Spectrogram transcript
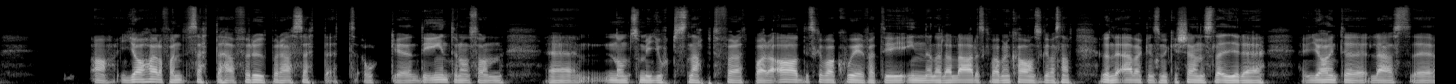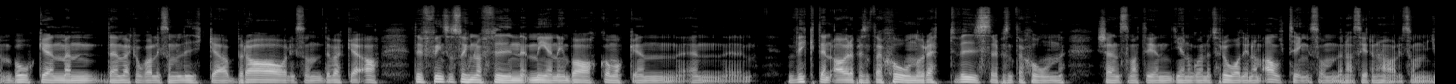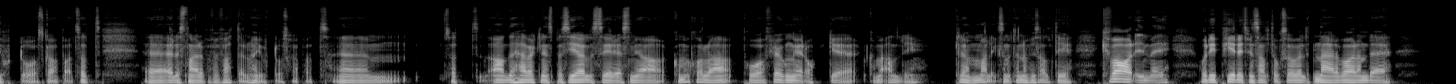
ja, jag har i alla fall inte sett det här förut på det här sättet och eh, det är inte någon sån, eh, något som är gjort snabbt för att bara, ah, det ska vara queer för att det är innan, lalala, det ska vara amerikanskt, det ska vara snabbt, utan det är verkligen så mycket känsla i det. Jag har inte läst eh, boken, men den verkar vara liksom lika bra och liksom, det verkar, ja, det finns en så himla fin mening bakom och en, en, eh, vikten av representation och rättvis representation känns som att det är en genomgående tråd inom allting som den här serien har liksom gjort och skapat. Så att, eh, eller snarare vad författaren har gjort och skapat. Ehm, så att ja, det här är verkligen en speciell serie som jag kommer kolla på flera gånger och eh, kommer aldrig glömma liksom, utan den finns alltid kvar i mig. Och det pirret finns alltid också väldigt närvarande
